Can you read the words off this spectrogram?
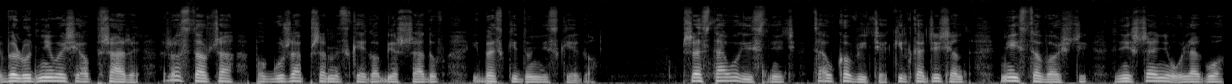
wyludniły się obszary Roztocza, Pogórza Przemyskiego, Bieszczadów i Beskidu Niskiego. Przestało istnieć całkowicie kilkadziesiąt miejscowości, zniszczeniu uległo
